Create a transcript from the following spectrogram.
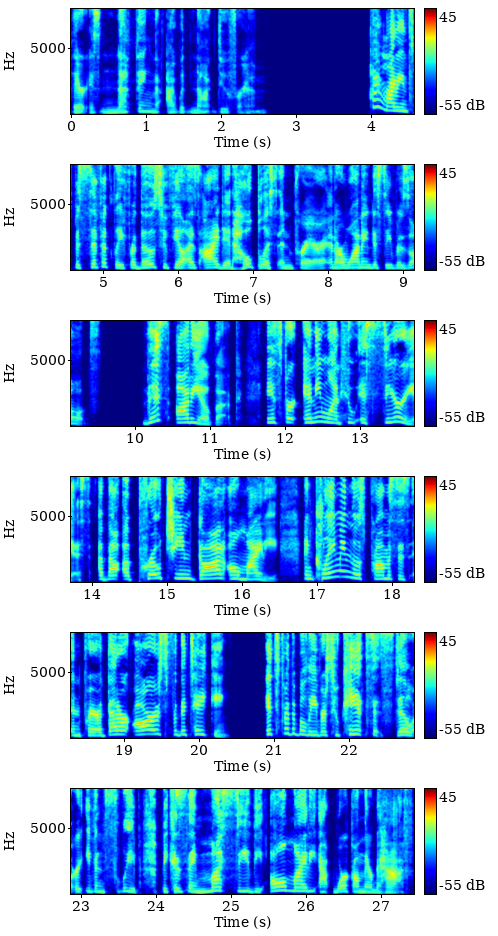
there is nothing that I would not do for him. I'm writing specifically for those who feel, as I did, hopeless in prayer and are wanting to see results. This audiobook is for anyone who is serious about approaching God Almighty and claiming those promises in prayer that are ours for the taking. It's for the believers who can't sit still or even sleep because they must see the Almighty at work on their behalf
